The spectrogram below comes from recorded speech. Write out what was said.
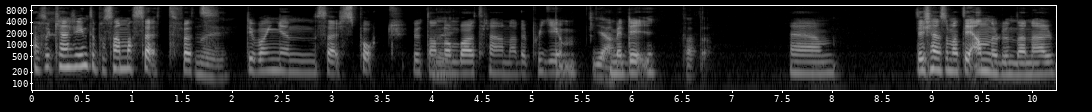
Alltså kanske inte på samma sätt för att Nej. det var ingen så sport. Utan Nej. de bara tränade på gym Ja. med dig. Fattar. Ehm, det känns som att det är annorlunda när,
